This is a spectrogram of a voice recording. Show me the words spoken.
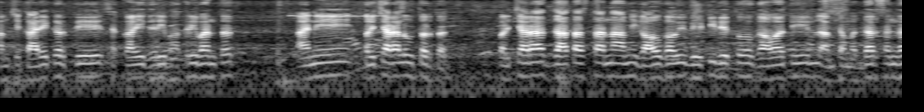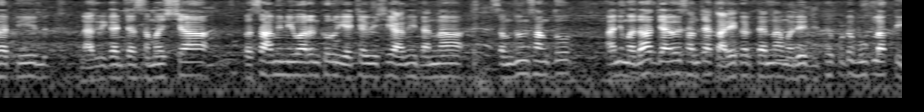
आमचे कार्यकर्ते सकाळी घरी भाकरी बांधतात आणि प्रचाराला उतरतात. प्रचारात जात असताना आम्ही गावोगावी भेटी देतो गावातील आमच्या मतदारसंघातील नागरिकांच्या समस्या कसं आम्ही निवारण करू याच्याविषयी आम्ही त्यांना समजून सांगतो. आणि मधात ज्यावेळेस आमच्या कार्यकर्त्यांना मध्ये जिथं कुठं भूक लागते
